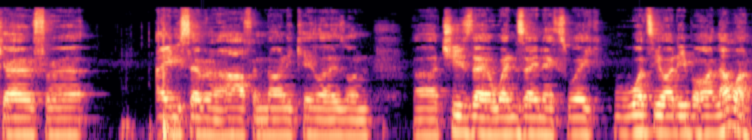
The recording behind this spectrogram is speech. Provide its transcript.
go for 87 and a half and 90 kilos on uh, Tuesday or Wednesday next week. What's the idea behind that one?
